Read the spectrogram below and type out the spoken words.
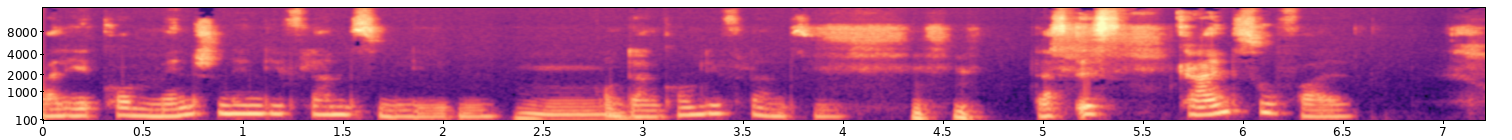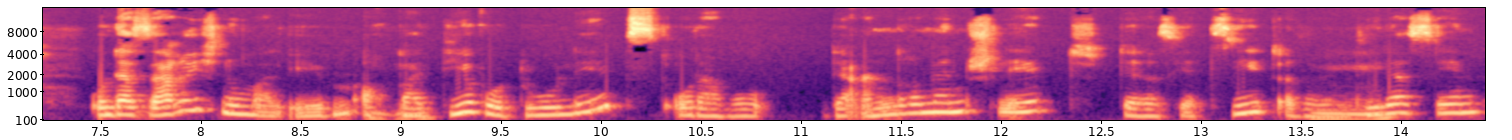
Weil hier kommen Menschen hin, die Pflanzen lieben. Mhm. Und dann kommen die Pflanzen. Das ist kein Zufall. Und das sage ich nun mal eben, auch Mhm. bei dir, wo du lebst oder wo der andere Mensch lebt, der das jetzt sieht, also wenn Mhm. Sie das sehen,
